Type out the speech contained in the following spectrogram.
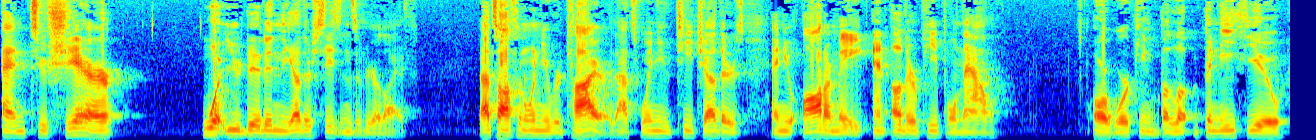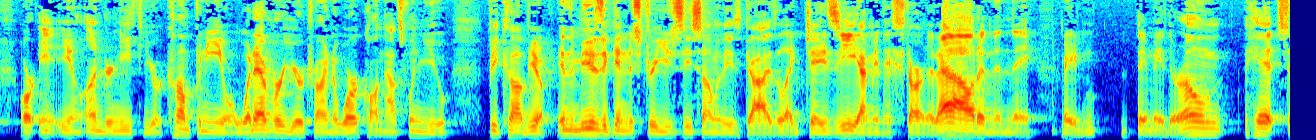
and to share what you did in the other seasons of your life. That's often when you retire. That's when you teach others and you automate, and other people now are working below, beneath you or you know underneath your company or whatever you're trying to work on. That's when you become you know in the music industry. You see some of these guys like Jay Z. I mean, they started out and then they made they made their own hits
